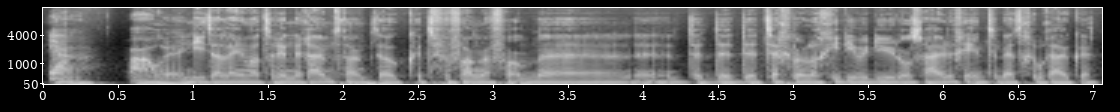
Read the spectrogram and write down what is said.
Ja. Wauw, Niet alleen wat er in de ruimte hangt, ook het vervangen van uh, de, de, de technologie die we nu in ons huidige internet gebruiken.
